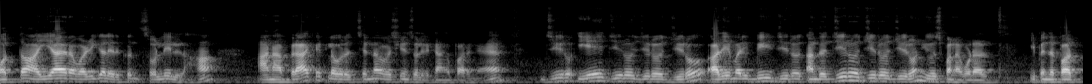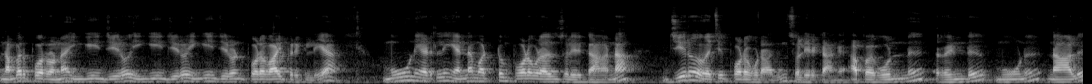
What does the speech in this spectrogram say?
மொத்தம் ஐயாயிரம் வழிகள் இருக்குதுன்னு சொல்லிடலாம். ஆனால் ப்ராக்கெட்டில் ஒரு சின்ன விஷயம் சொல்லியிருக்காங்க பாருங்கள் zero A zero zero zero அதே மாதிரி பி ஜீரோ அந்த ஜீரோ ஜீரோ ஜீரோன்னு யூஸ் பண்ணக்கூடாது. இப்போ இந்த பத் நம்பர் போடுறோன்னா இங்கேயும் ஜீரோ இங்கேயும் ஜீரோ இங்கேயும் ஜீரோன்னு போட வாய்ப்பு இருக்கு இல்லையா? மூணு இடத்துலையும் எண்ணெய் மட்டும் போடக்கூடாதுன்னு சொல்லியிருக்காங்கன்னா ஜீரோ வச்சு போடக்கூடாதுன்னு சொல்லியிருக்காங்க. அப்போ ஒன்று ரெண்டு மூணு நாலு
